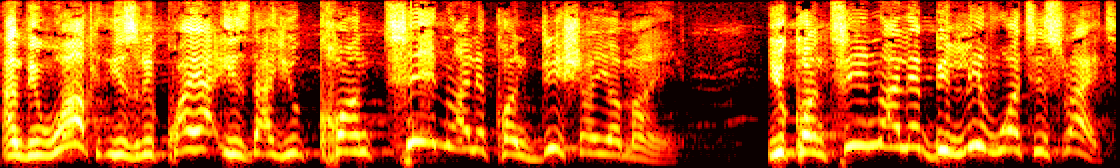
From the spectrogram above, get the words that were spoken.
And the work is required is that you continually condition your mind. You continually believe what is right.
